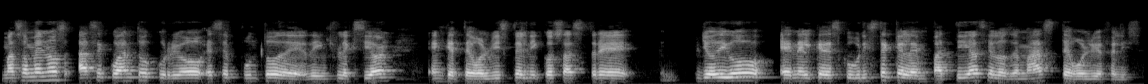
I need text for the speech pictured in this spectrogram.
Más o menos, ¿hace cuánto ocurrió ese punto de, de inflexión en que te volviste el Nico Sastre yo digo, en el que descubriste que la empatía hacia los demás te volvió feliz?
